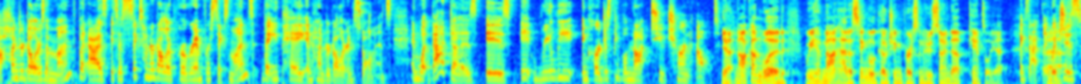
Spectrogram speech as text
$100 a month, but as it's a $600 program for six months that you pay in $100 installments. And what that does is it really encourages people not to churn out. Yeah, knock on wood, we have not had a single coaching person who's signed up cancel yet. Exactly, uh, which is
